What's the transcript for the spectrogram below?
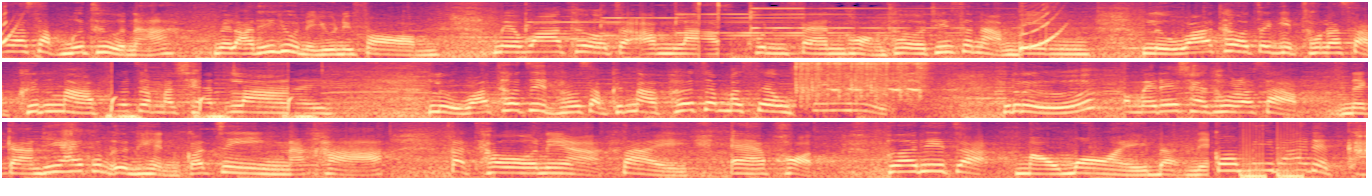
โทรศัพท์มือถือนะ เวลาที่อยู่ในยูนิฟอร์ม ไม่ว่าเธอจะอำลา คุณแฟนของเธอที่สนามบิน หรือว่าเธอจะหยิบโทรศัพท์ขึ้นมาเพื่อจะมาแชทไลน์หรือว่าเธอจะหยิบโทรศัพท์ขึ้นมาเพื่อจะมาเซลฟี่หรือไม่ได้ใช้โทรศัพท์ในการที่ให้คนอื่นเห็นก็จริงนะคะ แต่เธอเนี่ยใส่ AirPod เพื่อที่จะเมาส์มอยแบบนี้ก็ไม่ได้เด็ดข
